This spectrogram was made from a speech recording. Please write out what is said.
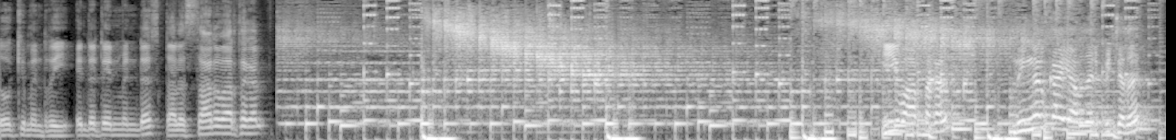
ഡോക്യുമെന്ററി. എന്റർടൈൻമെന്റ് ഡെസ്ക് തലസ്ഥാന വാർത്തകൾ. ഈ വാർത്തകൾ നിങ്ങൾക്കായി അവതരിപ്പിച്ചത്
